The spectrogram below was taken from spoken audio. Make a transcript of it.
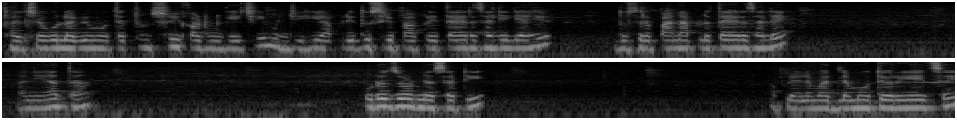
खालच्या गुलाबी मोत्यातून सुई काढून घ्यायची. म्हणजे ही आपली दुसरी पाकळी तयार झालेली आहे. दुसरं पान आपलं तयार झालं आणि आता पुढं जोडण्यासाठी आपल्याला मधल्या मोत्यावर यायचं आहे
